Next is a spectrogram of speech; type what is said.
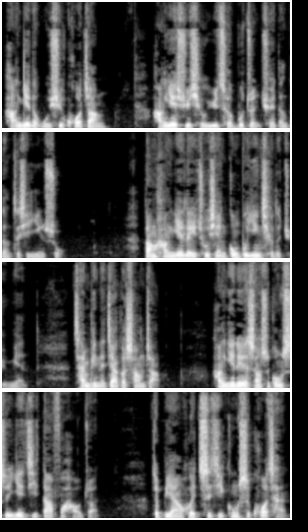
行业的无序扩张、行业需求预测不准确等等这些因素。当行业内出现供不应求的局面，产品的价格上涨，行业内的上市公司业绩大幅好转，这必然会刺激公司扩产，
